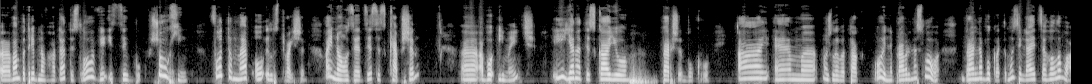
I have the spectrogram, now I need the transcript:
е, вам потрібно вгадати слово із цих букв. Show hint. Photo, map or illustration. I know that this is caption е, або image. І я натискаю першу букву. I am, можливо, так. Ой, неправильне слово. Правильна буква, тому з'являється голова.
